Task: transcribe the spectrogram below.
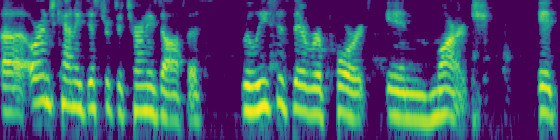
uh, Orange County District Attorney's Office releases their report in March, it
